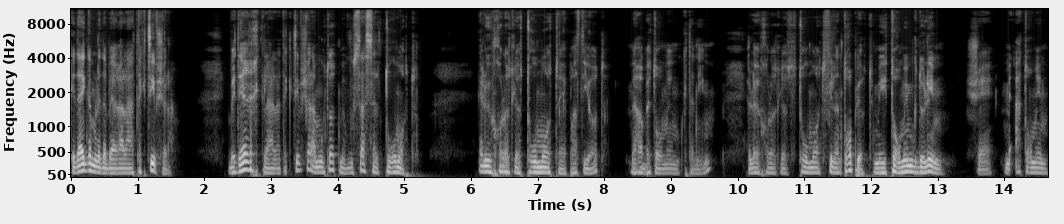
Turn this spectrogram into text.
כדאי גם לדבר על התקציב שלה. בדרך כלל התקציב של העמותות מבוסס על תרומות. אלו יכולות להיות תרומות אה, פרטיות, מהרבה תורמים קטנים, אלו יכולות להיות תרומות פילנטרופיות מתורמים גדולים, שמעט תורמים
